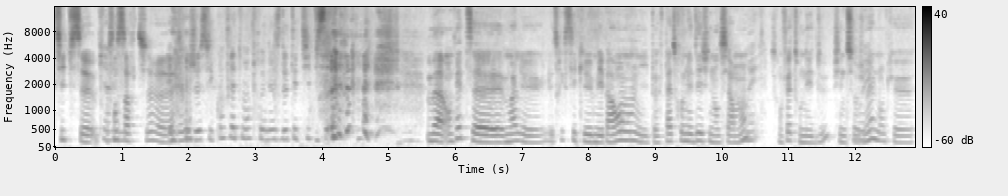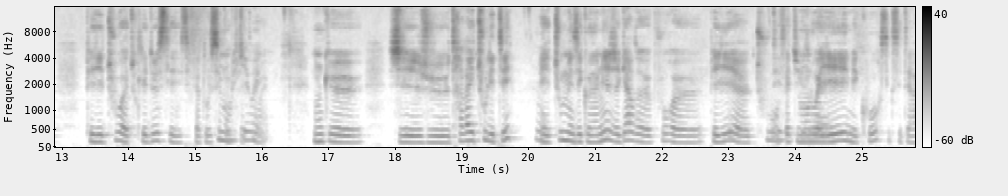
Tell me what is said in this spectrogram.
tips euh, pour s'en sortir. Eh ben, je suis complètement preneuse de tes tips. bah, en fait, moi, le, le truc, c'est que mes parents, ils peuvent pas trop m'aider financièrement. Parce qu'en fait, on est deux, j'ai une soeur jumelle, donc payer tout à toutes les deux, c'est pas possible. compliqué, ouais. Donc, je travaille tout l'été. Et toutes mes économies, je les garde pour euh, payer euh, tout, en fait, mon loyer, mes courses, etc.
